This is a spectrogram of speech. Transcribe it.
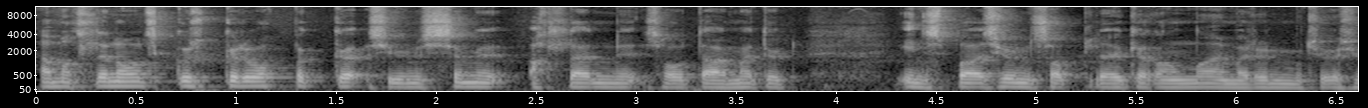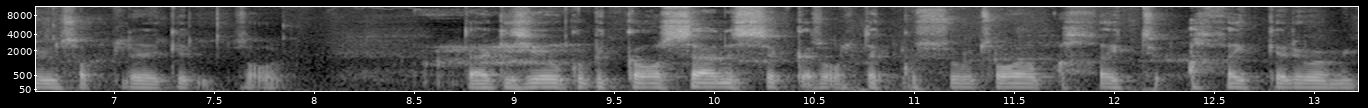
амерланортиккускалуарпакка сиуниссами арлаанни со тааматут инспирасиунсорплеекеқарнери малун мотивасиунсорплеекит со таа кисиукку пиккорсаанассакка соор таккуссуут соор арриитсу аррииккалуами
